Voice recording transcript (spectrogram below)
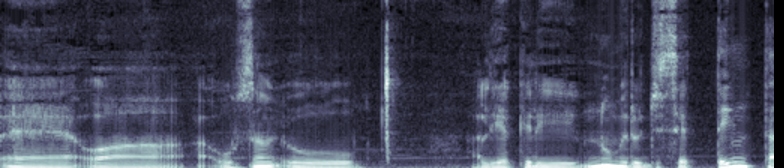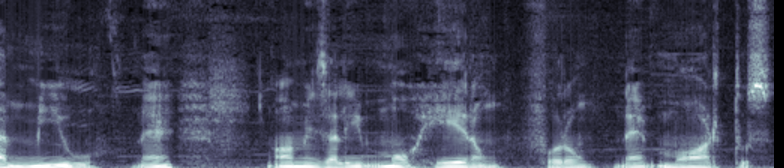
é, o, o, ali aquele número de 70 mil né, homens ali morreram, foram né, mortos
